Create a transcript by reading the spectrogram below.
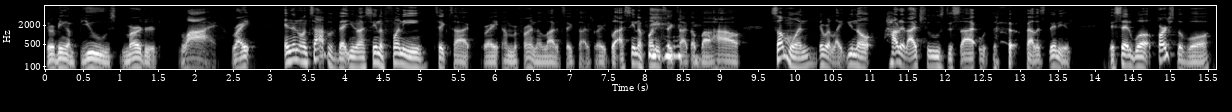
they were being abused, murdered live, right? And then on top of that, you know, I seen a funny TikTok, right? I'm referring to a lot of TikToks, right? But I seen a funny TikTok about how someone they were like, you know, how did I choose to side with the Palestinians? They said, well, first of all,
